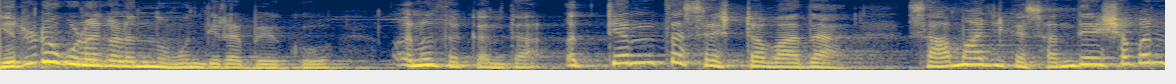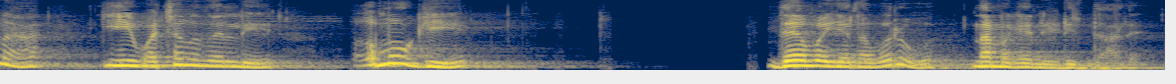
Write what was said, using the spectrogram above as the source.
ಎರಡು ಗುಣಗಳನ್ನು ಹೊಂದಿರಬೇಕು. ಅನ್ನತಕ್ಕಂಥ ಅತ್ಯಂತ ಶ್ರೇಷ್ಠವಾದ ಸಾಮಾಜಿಕ ಸಂದೇಶವನ್ನು ಈ ವಚನದಲ್ಲಿ ಅಮುಗಿ ದೇವಯ್ಯನವರು ನಮಗೆ ನೀಡಿದ್ದಾರೆ.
